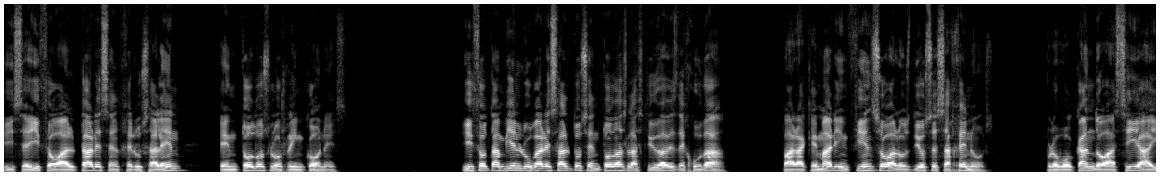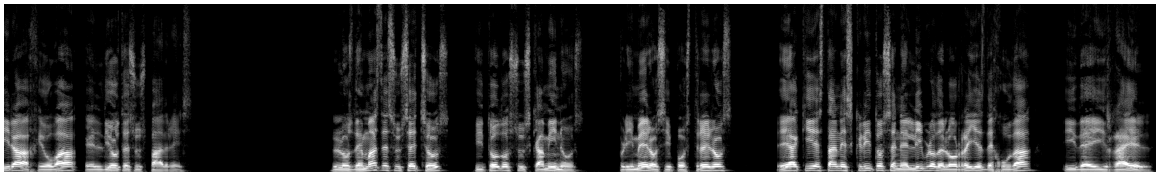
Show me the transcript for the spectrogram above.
y se hizo altares en Jerusalén en todos los rincones. Hizo también lugares altos en todas las ciudades de Judá, para quemar incienso a los dioses ajenos, provocando así a ira a Jehová, el Dios de sus padres. Los demás de sus hechos, y todos sus caminos, primeros y postreros, he aquí están escritos en el libro de los reyes de Judá y de Israel.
